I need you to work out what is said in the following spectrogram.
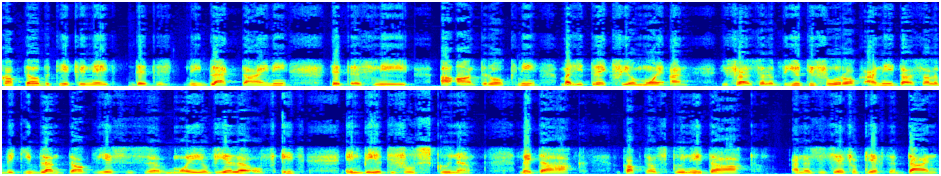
Cocktail beteken net dit is nie black tie nie. Dit is nie 'n aandrok nie, maar jy trek vir jou mooi aan. Die vrou sal 'n beautiful rok aan hê, daar sal 'n bietjie blink dalk wees soos 'n mooi juwele of iets en beautiful skoene met 'n hak. 'n Cocktail skoen het 'n hak. Anders is jy verpligter. Dan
